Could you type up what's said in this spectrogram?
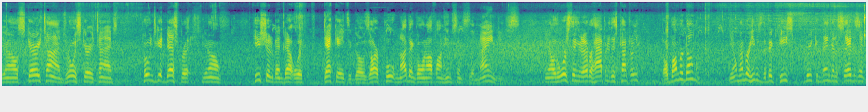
You know, scary times, really scary times. Putin's getting desperate. You know, he should have been dealt with decades ago. Tsar Putin, I've been going off on him since the 90s. You know, the worst thing that ever happened to this country, no bummer dumber. You know, remember he was the big peace freaking thing going to save us? And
